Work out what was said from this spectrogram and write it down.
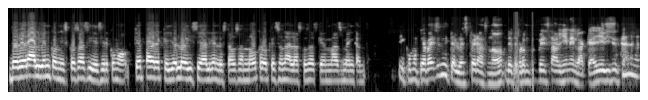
de ver a alguien con mis cosas y decir como, qué padre que yo lo hice, alguien lo está usando, creo que es una de las cosas que más me encanta. Y como que a veces ni te lo esperas, ¿no? De pronto ves a alguien en la calle y dices, ah,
